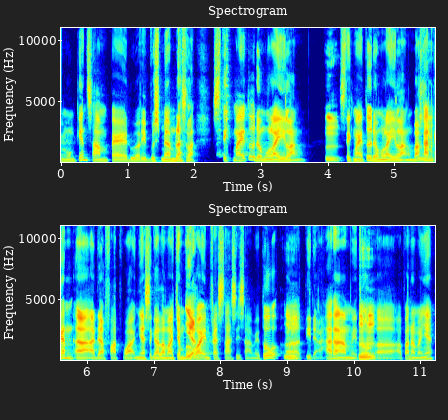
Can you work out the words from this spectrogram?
mungkin sampai 2019 lah. Stigma itu udah mulai hilang. Hmm, Stigma itu udah mulai hilang. Bahkan Hmm. kan uh, ada fatwanya segala macam bahwa investasi saham itu uh, Hmm. tidak haram. Itu Hmm. uh, apa namanya?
